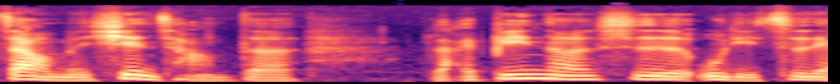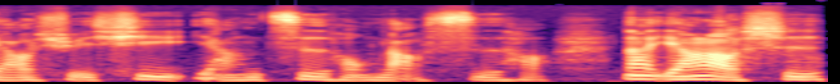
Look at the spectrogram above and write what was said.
在我们现场的。来宾呢是物理治疗学系杨志宏老师哈，那杨老师，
